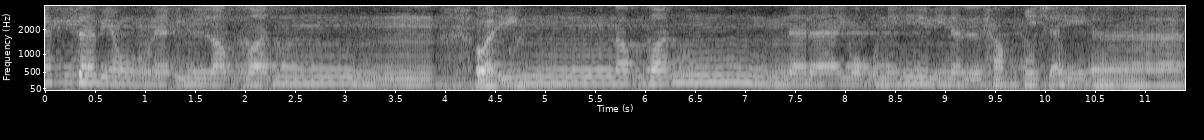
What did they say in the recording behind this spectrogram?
يتبعون إلا الظن وإن الظن لا يغني من الحق شيئا.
